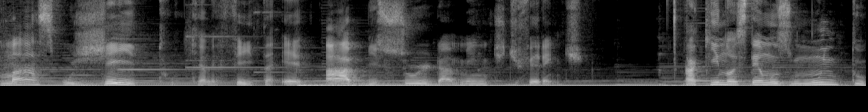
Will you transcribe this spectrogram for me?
Mas o jeito que ela é feita é absurdamente diferente. Aqui nós temos muito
